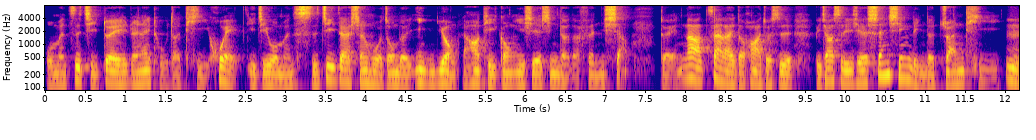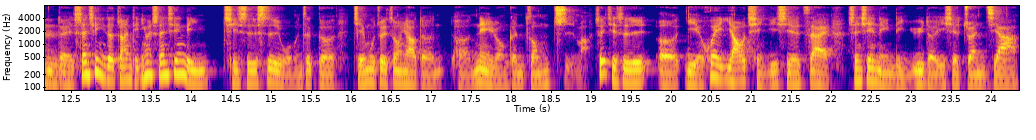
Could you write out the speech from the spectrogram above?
我们自己对人类图的体会，以及我们实际在生活中的应用，然后提供一些心得的分享。对，那再来的话就是比较是一些身心灵的专题，嗯，对，身心灵的专题，因为身心灵其实是我们这个节目最重要的呃内容跟宗旨嘛，所以其实呃也会邀请一些在身心灵领域的一些专家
